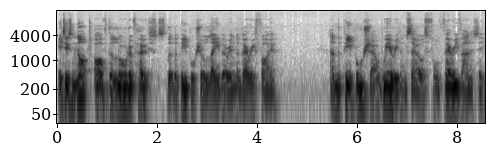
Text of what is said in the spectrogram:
it is not of the Lord of hosts that the people shall labour in the very fire, and the people shall weary themselves for very vanity.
